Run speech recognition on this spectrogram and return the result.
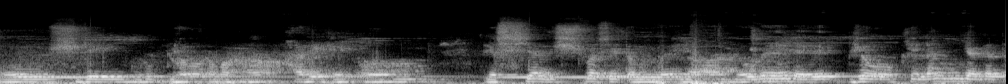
ఓం శ్రీ గురుభ్యో నమ హరి ఓం యస్య నిశ్వసితం వేద యో వేదేభ్యోఖిలం జగత్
